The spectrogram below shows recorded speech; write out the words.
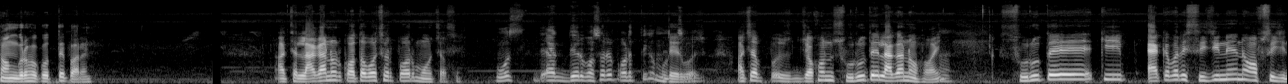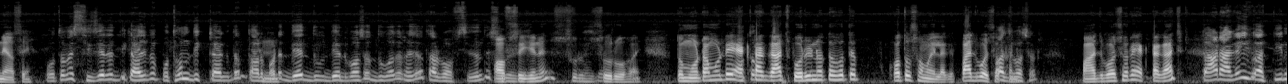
সংগ্রহ করতে পারেন। আচ্ছা লাগানোর কত বছর পর মোচ আসে? মোচ এক দেড় বছরের পরের থেকে দেড় বছর। আচ্ছা যখন শুরুতে লাগানো হয় হ্যাঁ। শুরুতে কি একেবারে সিজনে না অফ সিজনে আসে? প্রথমে সিজনের দিকে আসবে প্রথম দিকটা একদম তারপরে দেড় দু দেড় বছর দু বছর হয়ে যাবে তারপর অফ সিজন অফ সিজনে শুরু হয়ে শুরু হয়। তো মোটামুটি একটা গাছ পরিণত হতে কত সময় লাগে? পাঁচ বছর পাঁচ বছর। পাঁচ বছরে একটা গাছ তার আগেই তিন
